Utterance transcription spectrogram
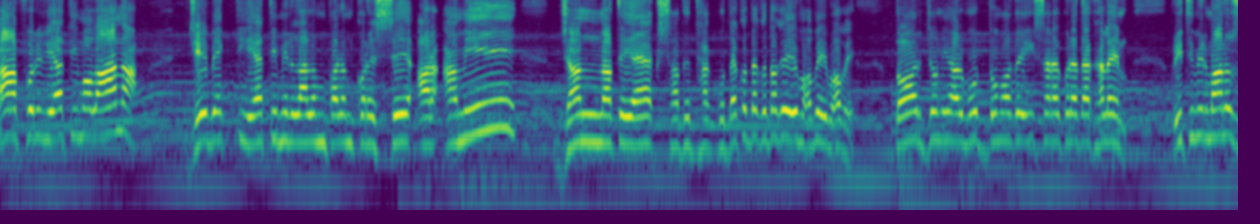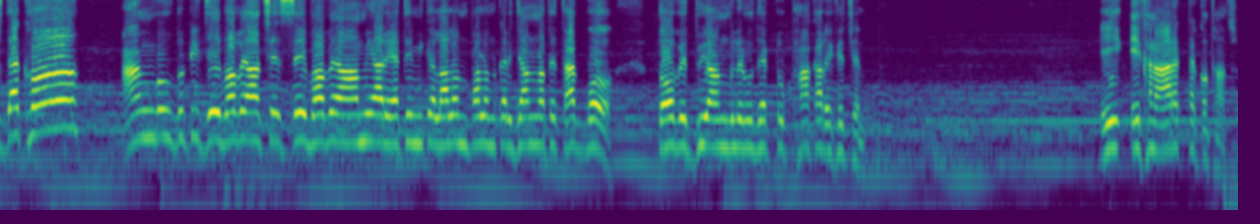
কাফরিল ইয়াতিম আনা, যে ব্যক্তি এতিমের লালন পালন করে সে আর আমি জান্নাতে একসাথে থাকব। দেখো দেখো দেখো, এভাবে এভাবে। তর্জনী আর মধ্যমাতে ইশারা করে দেখালেন। পৃথিবীর মানুষ, দেখো, আঙ্গুল দুটি যেভাবে আছে, সেভাবে আমি আর এতিমকে লালন পালনকারী জান্নাতে থাকব। তবে দুই আঙ্গুলের মধ্যে একটু ফাঁকা রেখেছেন। এই, এখানে আর একটা কথা আছে।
